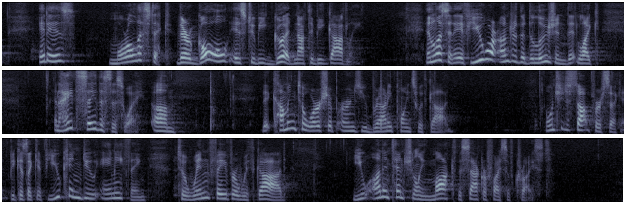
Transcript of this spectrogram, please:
it is moralistic. Their goal is to be good, not to be godly. And listen, if you are under the delusion that, like, and I hate to say this this way, um, that coming to worship earns you brownie points with God, I want you to stop for a second because, like, if you can do anything to win favor with God, you unintentionally mock the sacrifice of Christ.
